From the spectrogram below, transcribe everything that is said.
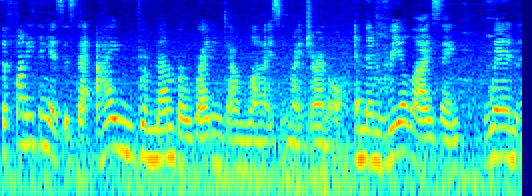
the funny thing is, is that I remember writing down lies in my journal and then realizing when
